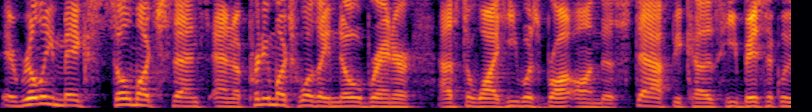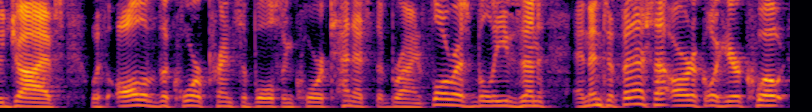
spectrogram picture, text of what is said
It really makes so much sense, and it pretty much was a no brainer as to why he was brought on this staff because he basically jives with all of the core principles and core tenets that Brian Flores believes in. And then to finish that article here, quote,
